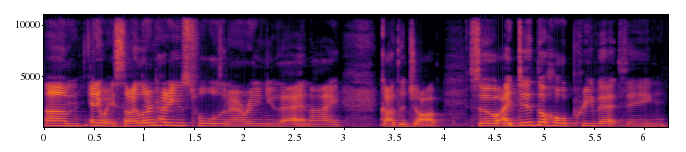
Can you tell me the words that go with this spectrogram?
Um, anyway, so I learned how to use tools, and I already knew that, and I got the job. So I did the whole pre-vet thing,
